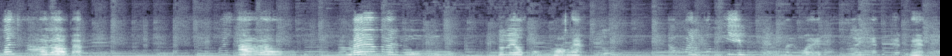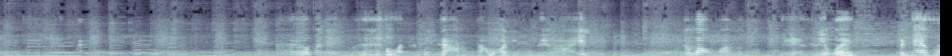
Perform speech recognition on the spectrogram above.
เมื่อเช้าเราแบบ เมื่อเช้าเรา เราไม่ได้มาดูรีวิวของน้องไงคือ แล้มันก็มีเพลงไปเว้ยคือไอ้เนี่เต็มแมนเต็มแมนแล้วประเด็นคือวันนั้นเพิ่งถามถามว่านี่คือเพลงอะไรผมจะบอกว่ามันคือเพลงนี่เว้ยเป็นเพลงเขา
